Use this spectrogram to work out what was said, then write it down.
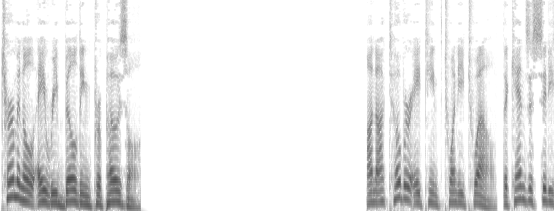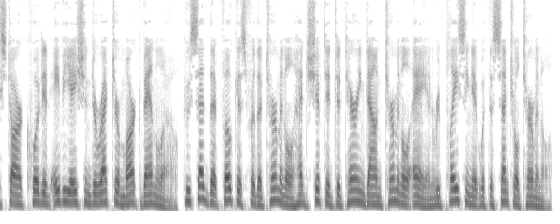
Terminal A rebuilding proposal. On October 18, 2012, the Kansas City Star quoted aviation director Mark VanLoh, who said that focus for the terminal had shifted to tearing down Terminal A and replacing it with the Central Terminal.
